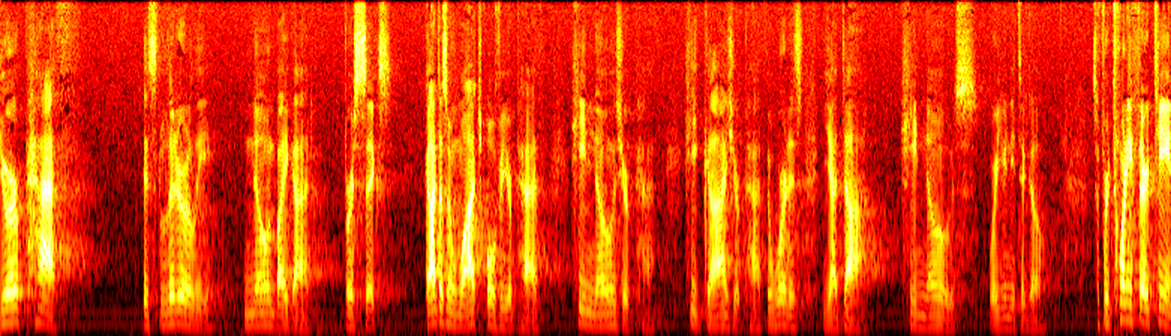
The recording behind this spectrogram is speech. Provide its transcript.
your path is literally known by God. Verse 6 God doesn't watch over your path, He knows your path. He guides your path. The word is yada. He knows where you need to go. So for 2013,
